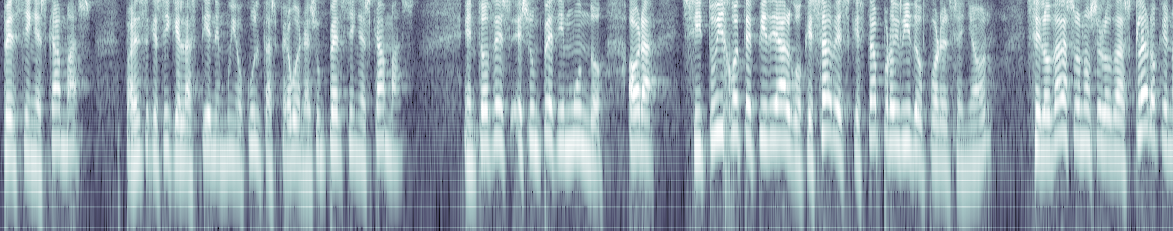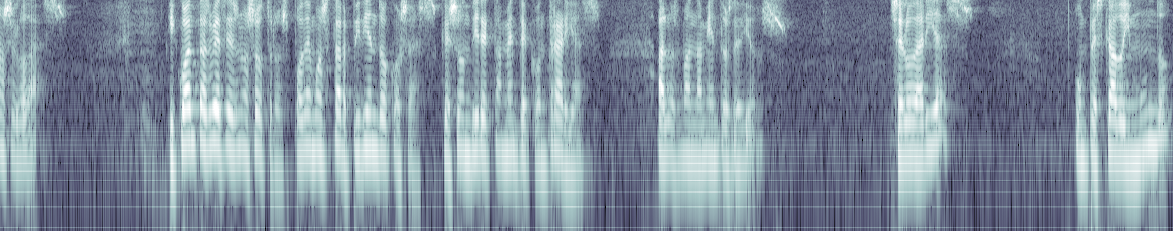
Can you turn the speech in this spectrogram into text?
Pez sin escamas, parece que sí que las tiene muy ocultas, pero bueno, es un pez sin escamas. Entonces es un pez inmundo. Ahora, si tu hijo te pide algo que sabes que está prohibido por el Señor, ¿se lo das o no se lo das? Claro que no se lo das. ¿Y cuántas veces nosotros podemos estar pidiendo cosas que son directamente contrarias a los mandamientos de Dios? ¿Se lo darías? ¿Un pescado inmundo?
